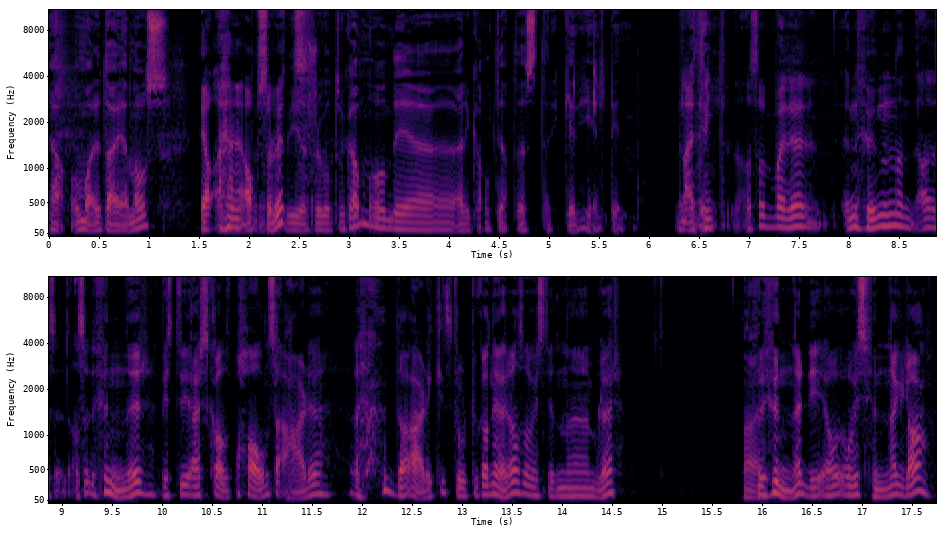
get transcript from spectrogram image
Ja, og Marit er en av oss. Ja, absolutt. Vi gjør så godt vi kan, og det er ikke alltid at det strekker helt inn. Nei, tenk, altså bare en hund altså, altså hunder, Hvis de er skadet på halen, så er det Da er det ikke stort du kan gjøre altså, hvis den eh, blør. Nei. For hunder, de, og, hvis hunden er glad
